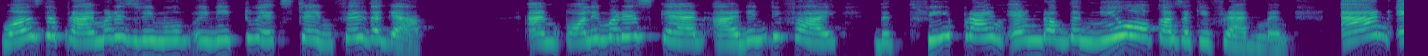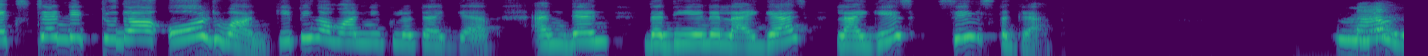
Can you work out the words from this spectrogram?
once the primer is removed, we need to extend, fill the gap. And polymerase can identify the three prime end of the new Okazaki fragment and extend it to the old one, keeping a one nucleotide gap. And then the DNA ligase, ligase seals the gap. Ma'am,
